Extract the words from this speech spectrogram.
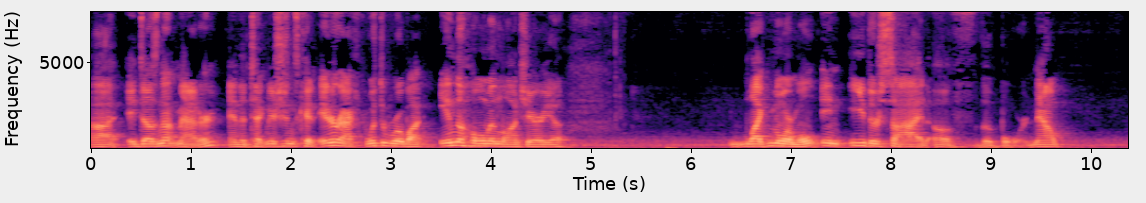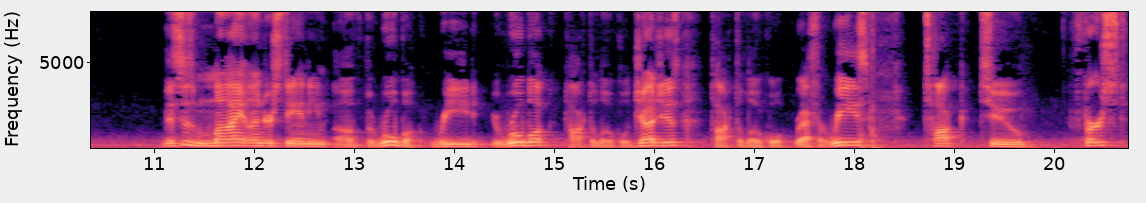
Uh, it does not matter, and the technicians can interact with the robot in the home and launch area like normal in either side of the board. Now, this is my understanding of the rule book. Read your rule book, talk to local judges, talk to local referees, talk to first.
